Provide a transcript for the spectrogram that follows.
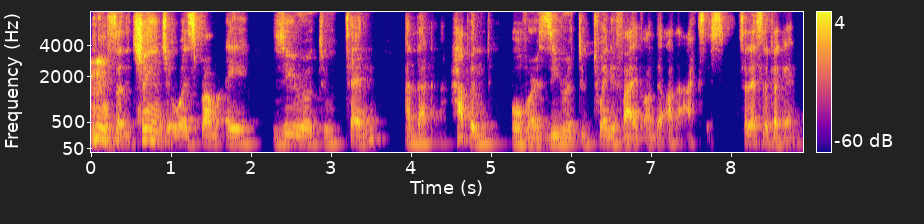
so the change was from a zero to 10, and that happened over zero to 25 on the other axis. So let's look again.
